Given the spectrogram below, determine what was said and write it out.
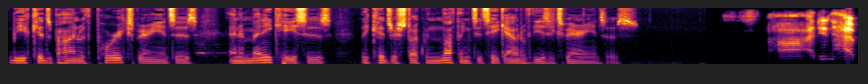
leave kids behind with poor experiences, and in many cases, the kids are stuck with nothing to take out of these experiences. Uh, I didn't have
